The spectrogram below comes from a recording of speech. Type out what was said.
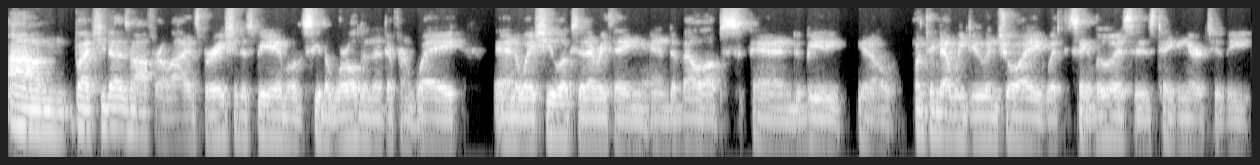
um, but she does offer a lot of inspiration, just being able to see the world in a different way and the way she looks at everything and develops and be you know one thing that we do enjoy with st louis is taking her to the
